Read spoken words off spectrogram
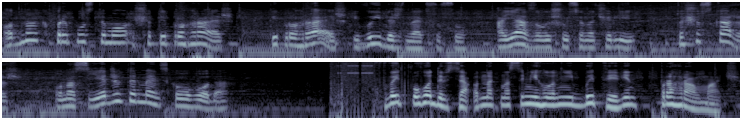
Однак припустимо, що ти програєш. Ти програєш і вийдеш з Нексусу, а я залишуся на чолі. То що скажеш? У нас є джентльменська угода? Вейд погодився, однак на самій головній битві він програв матч.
